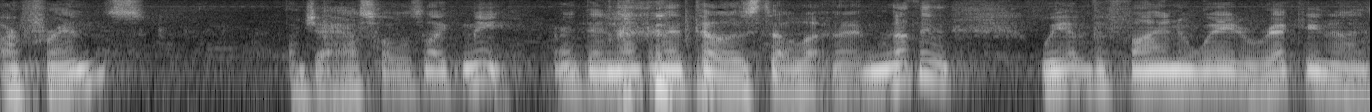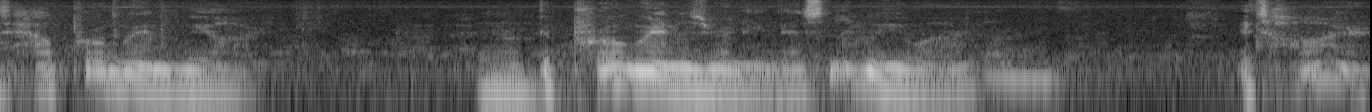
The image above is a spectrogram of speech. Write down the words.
Our friends? Bunch of assholes like me, right? They're not going to tell us to love. Nothing. We have to find a way to recognize how programmed we are. The program is running. That's not who you are. It's hard.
